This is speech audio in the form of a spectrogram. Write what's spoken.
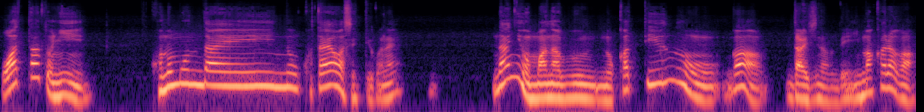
終わった後に、この問題の答え合わせっていうかね、何を学ぶのかっていうのが大事なので、今からが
